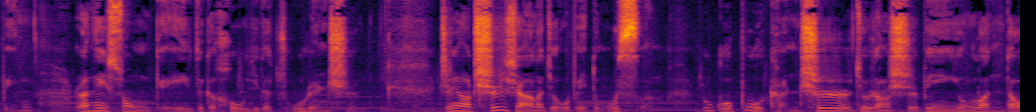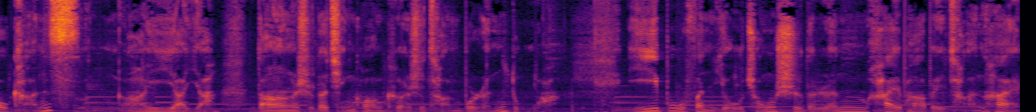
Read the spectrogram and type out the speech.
饼，然后送给这个后羿的族人吃。只要吃下了，就会被毒死。如果不肯吃，就让士兵用乱刀砍死。哎呀呀，当时的情况可是惨不忍睹啊！一部分有穷氏的人害怕被残害，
